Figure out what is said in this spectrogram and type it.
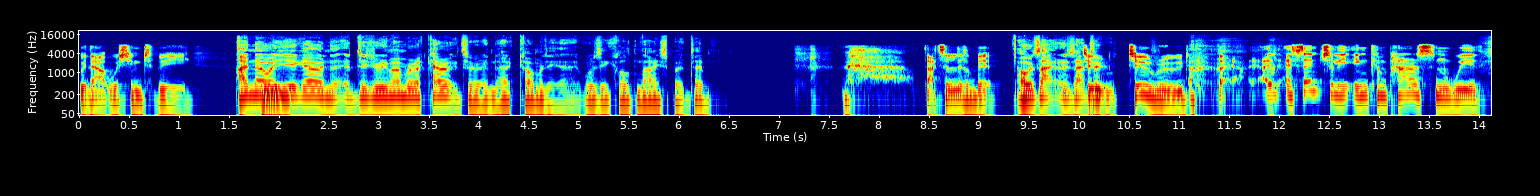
without wishing to be. I know where you're going. Did you remember a character in a comedy? Was he called Nice but Dim? That's a little bit. Oh, is that is that too too, too rude? but essentially, in comparison with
